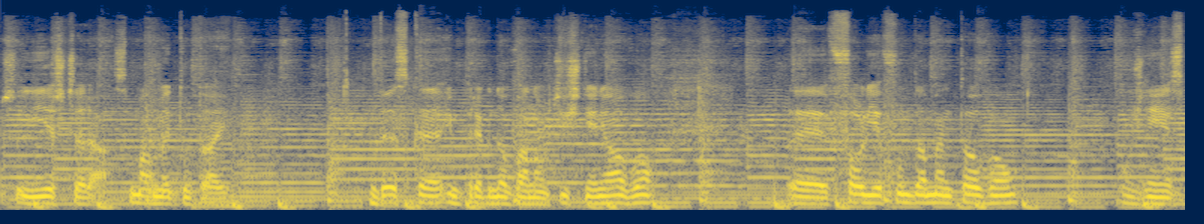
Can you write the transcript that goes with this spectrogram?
Czyli jeszcze raz, mamy tutaj deskę impregnowaną ciśnieniowo, e, folię fundamentową, później jest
